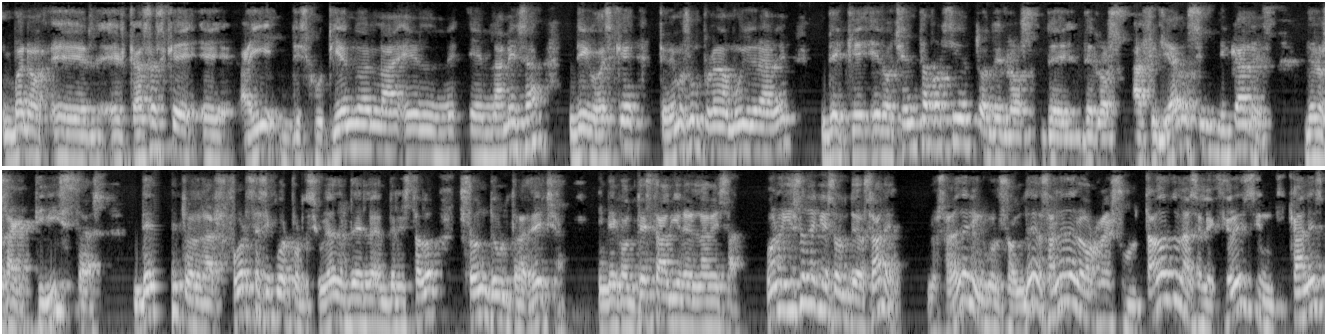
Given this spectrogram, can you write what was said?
bueno, el, el caso es que eh, ahí discutiendo en la, en, la mesa, digo, es que tenemos un problema muy grave de que el 80% de los, de, de los afiliados sindicales, de los activistas dentro de las fuerzas y cuerpos de seguridad del, del Estado son de ultraderecha. Y me contesta alguien en la mesa, bueno, ¿y eso de qué sondeo sale? No sale de ningún sondeo, sale de los resultados de las elecciones sindicales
